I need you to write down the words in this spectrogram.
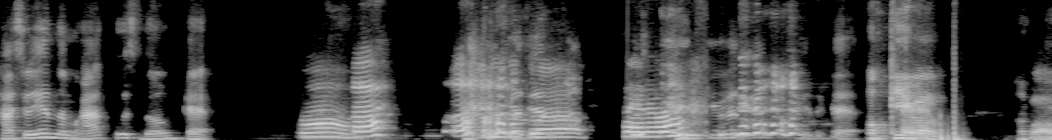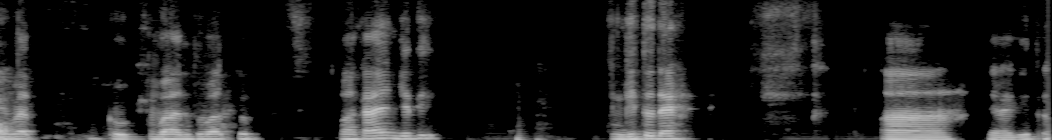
hasilnya 600 dong kayak Wow. Keren banget. Gitu, kayak Oke. Oke banget. Kebantu banget tuh. Makanya jadi gitu deh. Eh ya gitu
